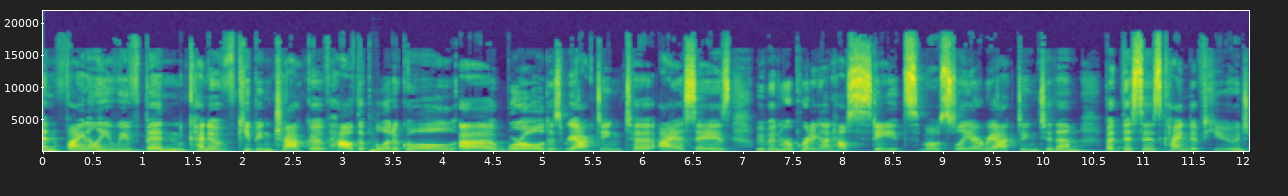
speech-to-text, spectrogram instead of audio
And finally, we've been kind of keeping track of how the political uh, world is reacting to ISAs. We've been reporting on how states mostly are reacting to them, but this is kind of huge.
